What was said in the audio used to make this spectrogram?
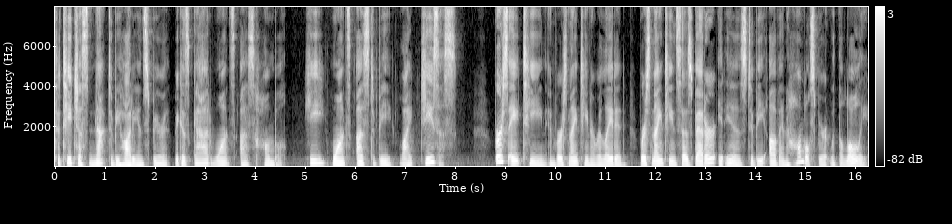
to teach us not to be haughty in spirit because God wants us humble. He wants us to be like Jesus. Verse 18 and verse 19 are related. Verse 19 says, Better it is to be of an humble spirit with the lowly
